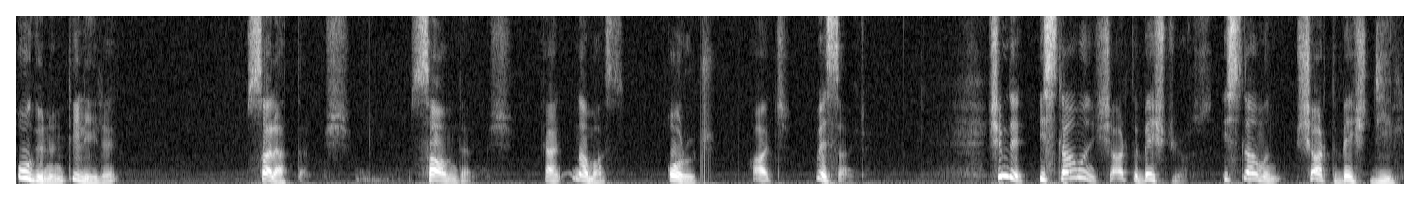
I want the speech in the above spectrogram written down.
o günün diliyle salat denmiş, savm denmiş. Yani namaz, oruç, hac vesaire. Şimdi İslam'ın şartı beş diyoruz. İslam'ın şartı beş değil.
